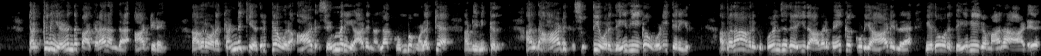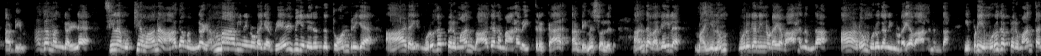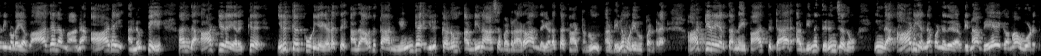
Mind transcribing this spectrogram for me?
டக்குன்னு எழுந்து பாக்குறார் அந்த ஆட்டிடை. அவரோட கண்ணுக்கு எதிர்க்க ஒரு ஆடு செம்மறி ஆடு நல்லா கொம்பு முளைக்க அப்படி நிக்குது. அந்த ஆடுக்கு சுத்தி ஒரு தெய்வீக ஒளி தெரியுது. அப்பதான் அவருக்கு புரிஞ்சது இது அவர் மேய்க்கக்கூடிய ஆடு இல்ல ஏதோ ஒரு தெய்வீகமான ஆடு அப்படின்னு. ஆகமங்கள்ல சில முக்கியமான ஆகமங்கள் அம்மாவினுடைய வேள்வியில் இருந்து தோன்றிய ஆடை முருகப்பெருமான் வாகனமாக வைத்திருக்கார் அப்படின்னு சொல்லுது. அந்த வகையில மயிலும் முருகனினுடைய வாகனம் தான் ஆடும் முருகனினுடைய வாகனம் தான் இப்படி முருகப்பெருமான் தன்னினுடைய வாகனமான ஆடை அனுப்பி அந்த ஆட்டிடையருக்கு இருக்கக்கூடிய இடத்தை அதாவது தான் எங்க இருக்கணும் அப்படின்னு ஆசைப்படுறாரோ அந்த இடத்தை காட்டணும் அப்படின்னு முடிவு பண்றார். ஆட்டிடையர் தன்னை பார்த்துட்டார் அப்படின்னு தெரிஞ்சதும் இந்த ஆடு என்ன பண்ணுது அப்படின்னா வேகமா ஓடுது.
